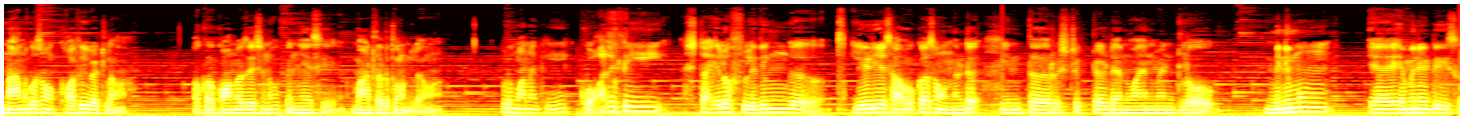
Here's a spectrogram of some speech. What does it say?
నాన్న కోసం ఒక కాఫీ పెట్టలేమా? ఒక కాన్వర్జేషన్ ఓపెన్ చేసి మాట్లాడుతూ ఉండలేమా? ఇప్పుడు మనకి quality style of living lead చేసే అవకాశం ఉందంటే ఇంత రిస్ట్రిక్టెడ్ ఎన్వైరన్మెంట్లో మినిమం ఎమ్యూనిటీస్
